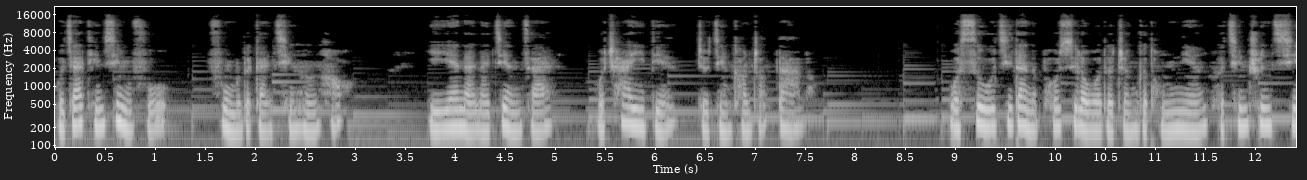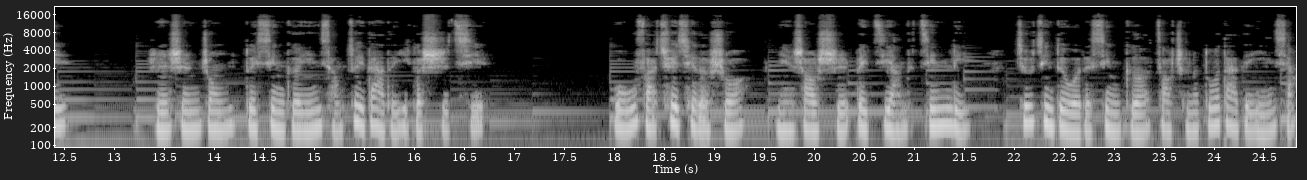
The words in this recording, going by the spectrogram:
我家庭幸福，父母的感情很好，爷爷奶奶健在，我差一点就健康长大了。我肆无忌惮地剖析了我的整个童年和青春期。人生中对性格影响最大的一个时期，我无法确切地说年少时被寄养的经历究竟对我的性格造成了多大的影响，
